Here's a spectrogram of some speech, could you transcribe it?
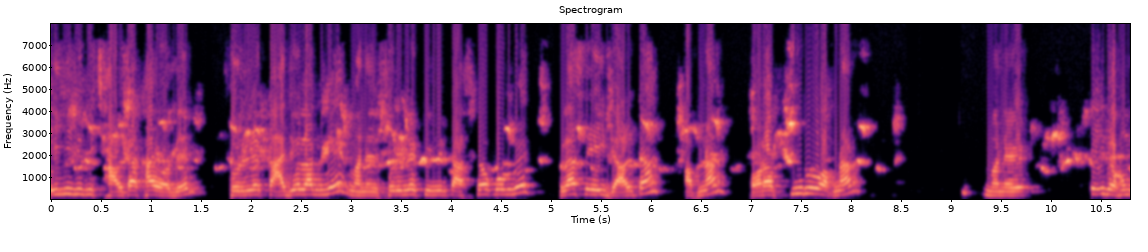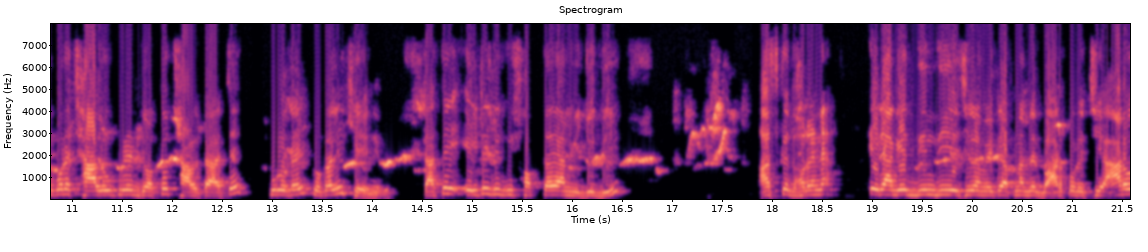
এই যে যদি ছালটা খায় ওদের, শরীরে কাজও লাগবে মানে শরীরে কৃমির কাজটাও করবে প্লাস এই ডালটা আপনার ওরা পুরো আপনার মানে এইরকম করে ছাল উপরের যত ছালটা আছে, পুরোটাই টোটালি খেয়ে নেবে। তাতে এইটা যদি সপ্তাহে আমি যদি আজকে ধরেন এর আগের দিন দিয়েছিলাম, এটা আপনাদের বার করেছি, আরও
